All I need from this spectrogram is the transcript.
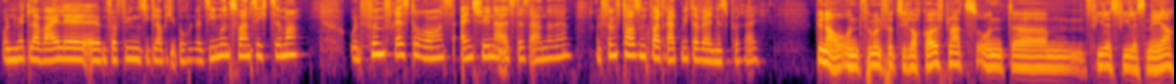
Und mittlerweile äh, verfügen sie, glaube ich, über 127 Zimmer und fünf Restaurants, eins schöner als das andere und 5000 Quadratmeter Wellnessbereich. Genau, und 45 Loch Golfplatz und ähm, vieles, vieles mehr.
